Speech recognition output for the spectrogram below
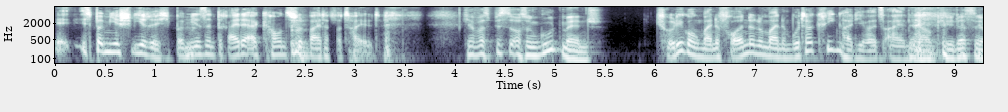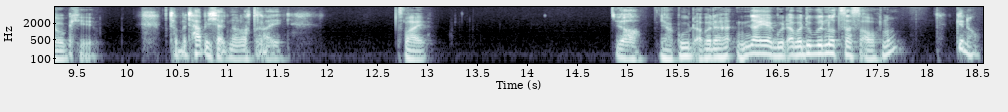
Ist bei mir schwierig. Bei mir sind drei der Accounts schon weiter verteilt. Ja, was bist du auch so ein Gutmensch? Entschuldigung, meine Freundin und meine Mutter kriegen halt jeweils einen. Ja, okay, das ist ja okay. Damit habe ich halt nur noch drei. Zwei. Ja, Ja, gut, aber da, naja, gut, aber du benutzt das auch, ne? genau.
